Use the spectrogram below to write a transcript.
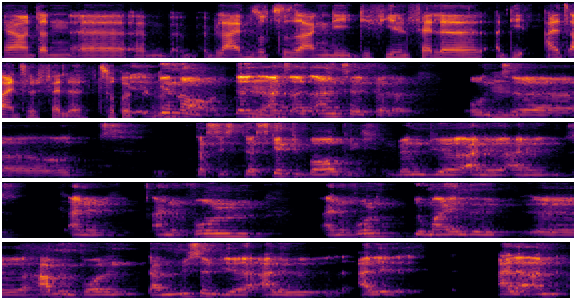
Ja, und dann äh, ähm, bleiben sozusagen die, die vielen Fälle die, als Einzelfälle zurück. Ne? Genau, mhm. als, als Einzelfälle. Und, mhm. äh, und, das, ist, das geht überhaupt nicht. Wenn wir eine, eine, eine, eine, Wohl, eine Wohlgemeinde äh, haben wollen, dann müssen wir alle, alle, alle,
